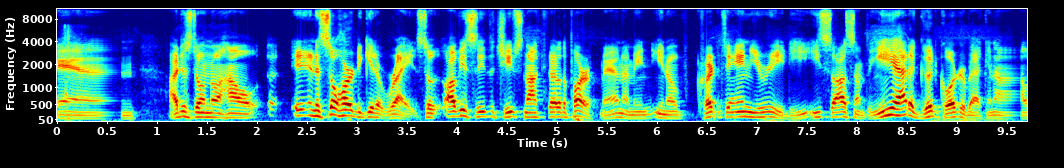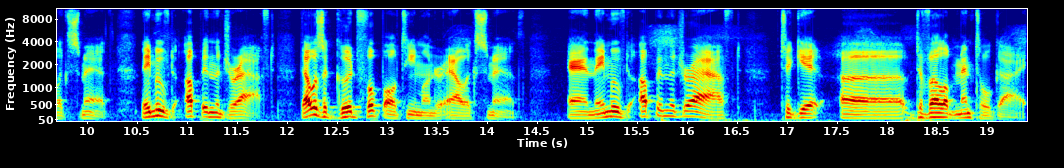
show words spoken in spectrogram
And I just don't know how, and it's so hard to get it right. So obviously the Chiefs knocked it out of the park, man. I mean, you know, credit to Andy Reid. He, he saw something. He had a good quarterback in Alex Smith. They moved up in the draft. That was a good football team under Alex Smith, and they moved up in the draft to get a developmental guy,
